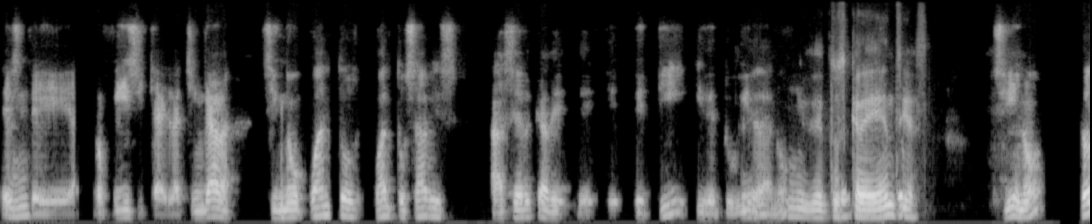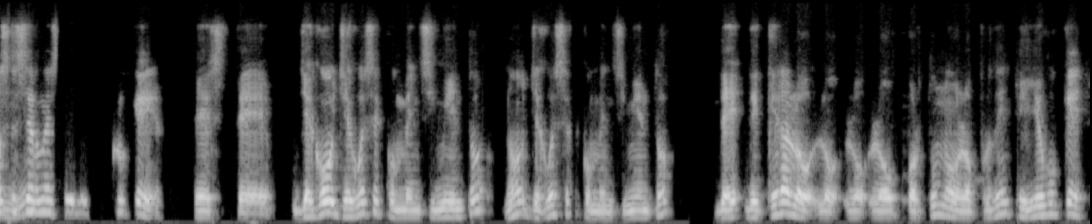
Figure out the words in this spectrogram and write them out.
este, astrofísica y la chingada, sino cuánto, cuánto sabes acerca de, de, ti y de tu vida, ¿no? Y de tus creencias. Sí, ¿no? Entonces, Ernesto, creo que este, llegó, llegó ese convencimiento, ¿no? Llegó ese convencimiento de, de que era lo, lo, lo, lo oportuno, lo prudente. Y yo creo que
